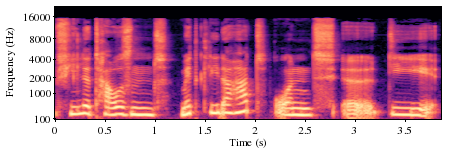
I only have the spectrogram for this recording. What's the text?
viele tausend Mitglieder hat und äh, die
